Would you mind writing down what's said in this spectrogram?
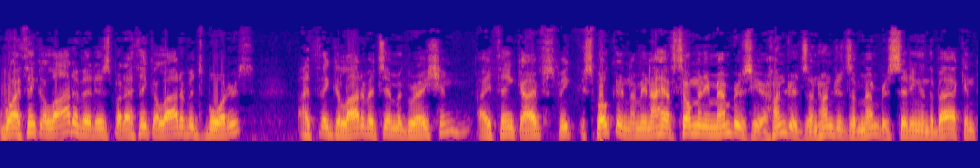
Well, I think a lot of it is, but I think a lot of it's borders. I think a lot of it's immigration. I think I've speak, spoken. I mean, I have so many members here, hundreds and hundreds of members sitting in the back, and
